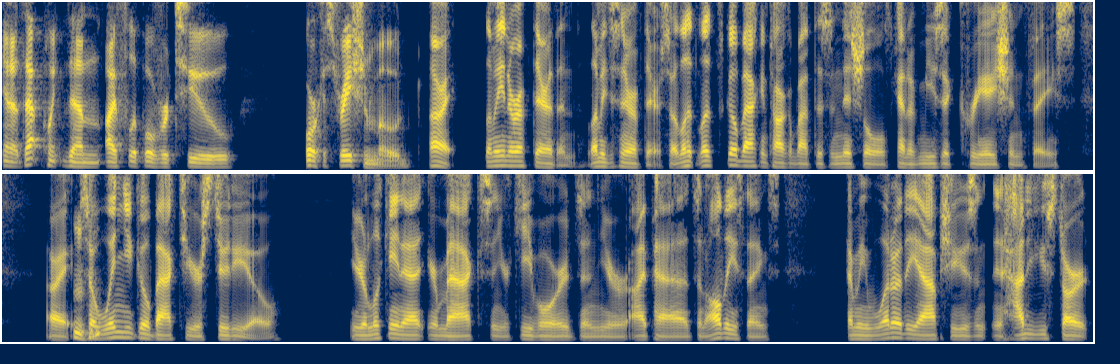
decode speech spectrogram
and at that point then i flip over to orchestration mode. All right let me interrupt there then. Let me just interrupt there. So let, let's go back and talk about this initial kind of music creation phase all right, mm-hmm. so when you go back to your studio you're looking at your macs and your keyboards and your ipads and all these things i mean what are the apps you use and, and how do you start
